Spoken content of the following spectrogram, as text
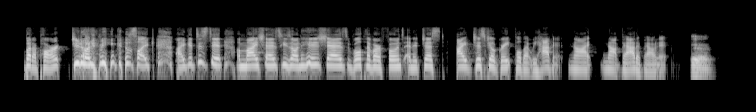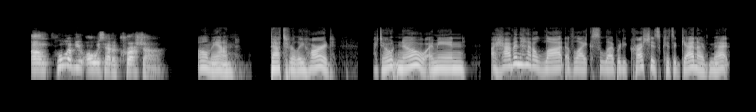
but apart. Do you know what I mean? Because like I get to sit on my chaise, he's on his chaise. We both have our phones, and it just I just feel grateful that we have it, not not bad about it. Yeah. Um, who have you always had a crush on? Oh man, that's really hard. I don't know. I mean, I haven't had a lot of like celebrity crushes because again, I've met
